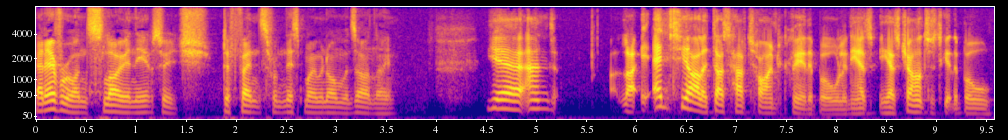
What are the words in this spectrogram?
and everyone's slow in the Ipswich defence from this moment onwards, aren't they? Yeah, and like Nsiala does have time to clear the ball, and he has he has chances to get the ball.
